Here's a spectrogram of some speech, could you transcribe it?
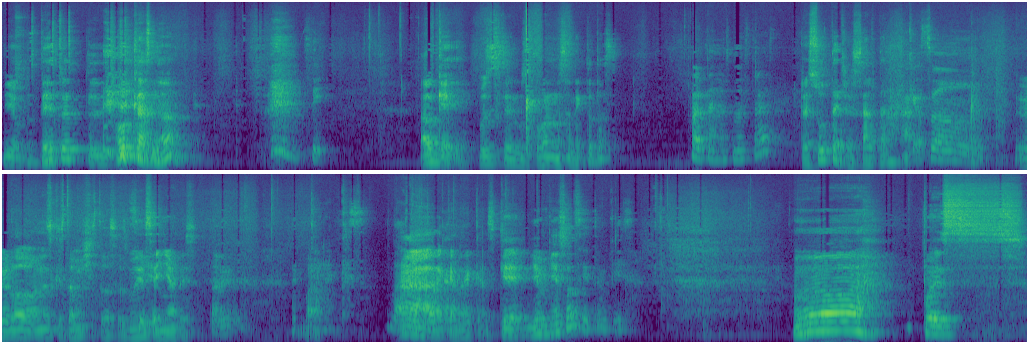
y yo, pues de esto es el podcast, ¿no? Sí. Ok, pues tenemos que unas anécdotas. Faltan las nuestras. Resulta y resalta. Ah, Que son. perdón, es que está muy chistoso, es muy de Sí. señores. También. Va. Caracas. Va, Ah. Caracas. ¿Qué? ¿Yo empiezo? Sí, tú empieza. Ah, pues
